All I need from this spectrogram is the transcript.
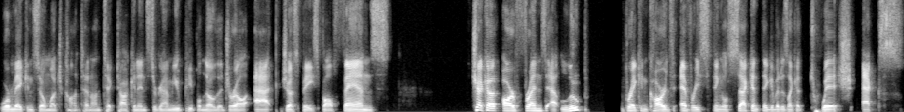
We're making so much content on TikTok and Instagram. You people know the drill at Just Baseball Fans. Check out our friends at Loupe breaking cards every single second. Think of it as like a Twitch X,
